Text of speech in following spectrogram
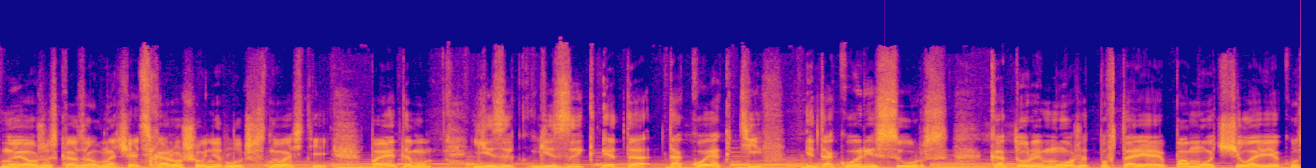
Ну, я уже сказал, начать с хорошего нет лучше с новостей. Поэтому язык, язык – это такой актив и такой ресурс, который может, повторяю, помочь человеку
